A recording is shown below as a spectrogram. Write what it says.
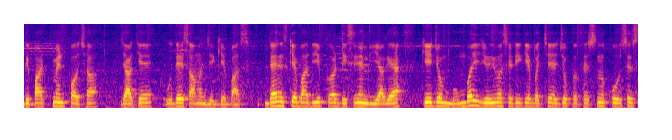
डिपार्टमेंट पहुँचा जाके उदय सामंत जी के पास। देन इसके बाद ये पूरा डिसीज़न लिया गया कि जो मुंबई यूनिवर्सिटी के बच्चे, जो प्रोफेशनल कोर्सेज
